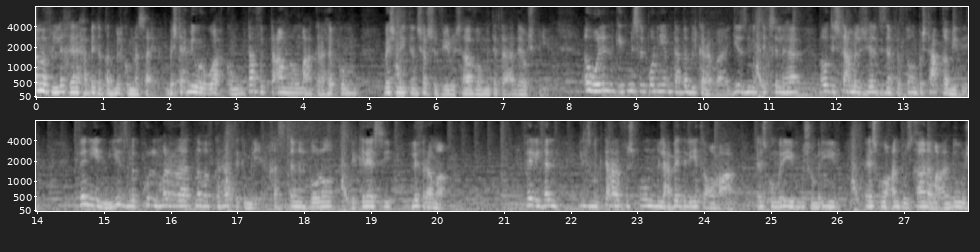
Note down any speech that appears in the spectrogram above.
أما في الآخر حبيت نقدم لكم نصايح باش تحميوا رواحكم وتعرفوا تتعاملوا مع كراهبكم باش ما يتنشرش الفيروس هذا وما تتعداوش بيه. اولا كي تمس ال poignée متاع باب الكرهبة يلزمك تغسلها أو تستعمل gel désinfectant باش تعقم يديك. ثانيا يلزمك كل مرة تنظف كرهبتك مليح خاصة ال volant الكراسي الفرامات ثالثا يلزمك تعرف شكون من العباد اللي يطلعوا معاك. est-ce que مريض مش مريض. est-ce que عنده سخانة ما عندوش.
